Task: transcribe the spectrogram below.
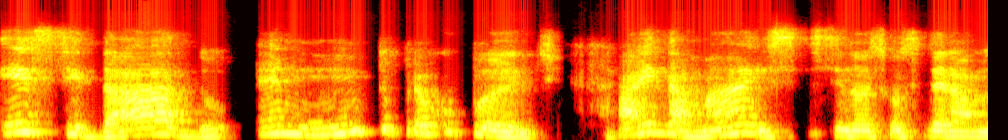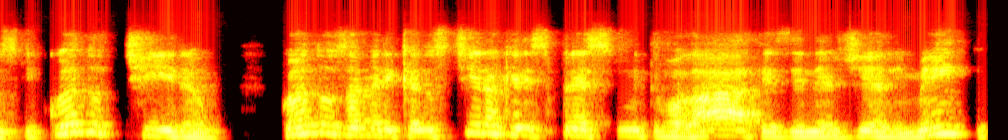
esse dado é muito preocupante, ainda mais se nós considerarmos que quando tiram quando os americanos tiram aqueles preços muito voláteis, energia e alimento,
